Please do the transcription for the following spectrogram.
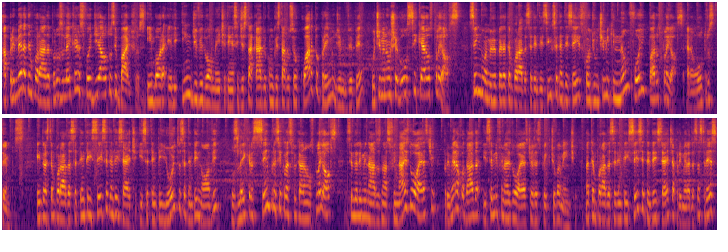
A primeira temporada pelos Lakers foi de altos e baixos. Embora ele individualmente tenha se destacado e conquistado seu quarto prêmio de MVP, o time não chegou sequer aos playoffs. Sendo o MVP da temporada 75-76 foi de um time que não foi para os playoffs, eram outros tempos. Entre as temporadas 76-77 e 78-79, os Lakers sempre se classificaram aos playoffs, sendo eliminados nas finais do Oeste, primeira rodada e semifinais do Oeste, respectivamente. Na temporada 76-77, a primeira dessas três,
